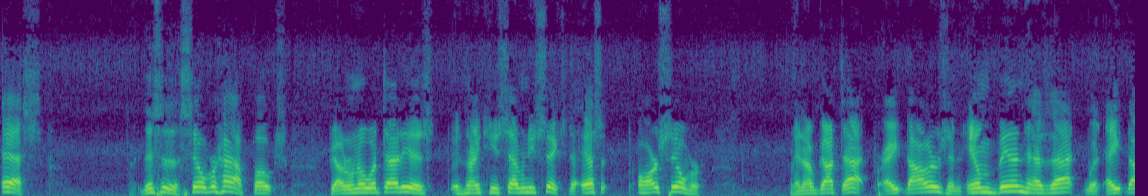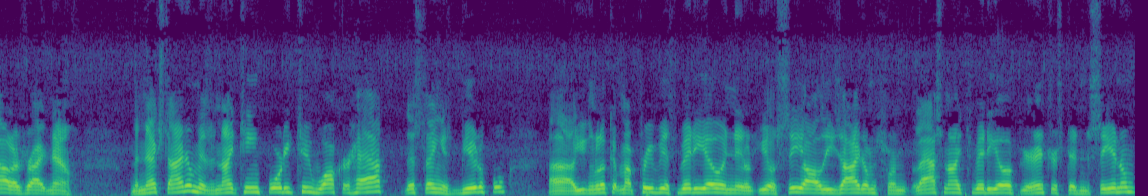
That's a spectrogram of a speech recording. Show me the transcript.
S. This is a silver half, folks. If y'all don't know what that is, in 1976, the S R silver. And I've got that for $8, and M Ben has that with $8 right now. The next item is a 1942 Walker half. This thing is beautiful. Uh, you can look at my previous video and you'll, see all these items from last night's video if you're interested in seeing them.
